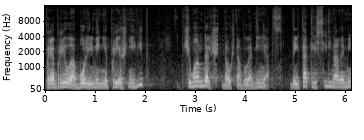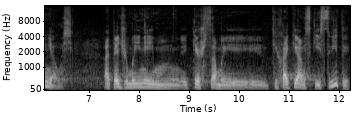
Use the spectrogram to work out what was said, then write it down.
приобрела более-менее прежний вид, почему она дальше должна была меняться? Да и так ли сильно она менялась? Опять же, мы имеем те же самые тихоокеанские свиты,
